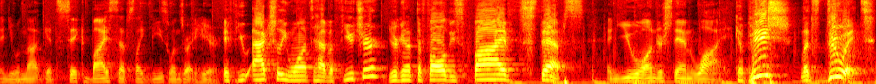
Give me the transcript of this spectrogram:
and you will not get sick biceps like these ones right here. If you actually want to have a future, you're gonna have to follow these five steps, and you will understand why. Capiche? Let's do it!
